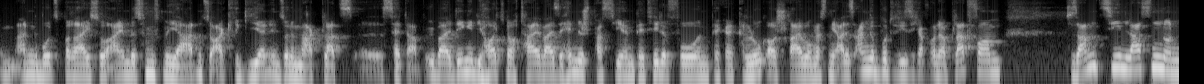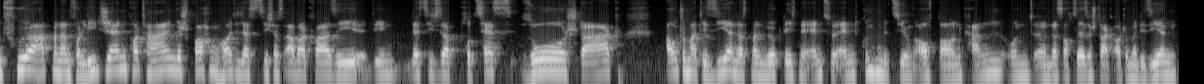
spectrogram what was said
im Angebotsbereich so ein bis fünf Milliarden zu aggregieren in so einem Marktplatz-Setup. Überall Dinge, die heute noch teilweise händisch passieren, per Telefon, per Katalogausschreibung. Das sind ja alles Angebote, die sich auf einer Plattform zusammenziehen lassen. Und früher hat man dann von Lead-Gen-Portalen gesprochen. Heute lässt sich das aber quasi, den, lässt sich dieser Prozess so stark automatisieren, dass man wirklich eine End-to-End-Kundenbeziehung aufbauen kann und äh, das auch sehr, sehr stark automatisieren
